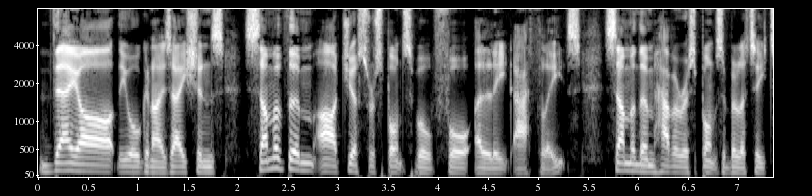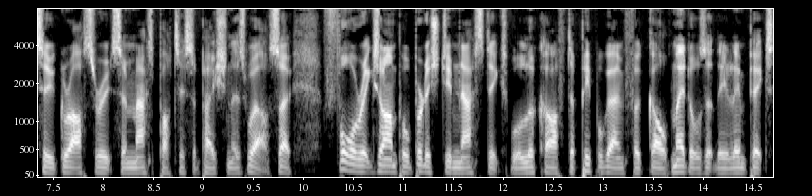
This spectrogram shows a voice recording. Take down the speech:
They are the organisations. Some of them are just responsible for elite athletes. Some of them have a responsibility to grassroots and mass participation as well. So, for example, British Gymnastics will look after people going for gold medals at the Olympics.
